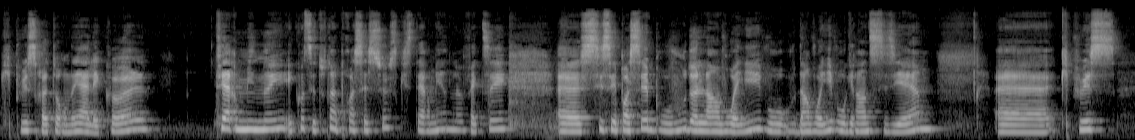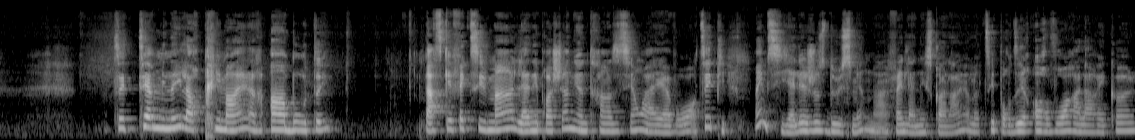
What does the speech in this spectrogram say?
qu'ils puissent retourner à l'école, terminer. Écoute, c'est tout un processus qui se termine, là. Fait tu sais, euh, si c'est possible pour vous de l'envoyer, d'envoyer vos grandes sixièmes, euh, qui puissent terminer leur primaire en beauté. Parce qu'effectivement, l'année prochaine, il y a une transition à y avoir. Puis même s'il y allait juste deux semaines à la fin de l'année scolaire, là, pour dire au revoir à leur école,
